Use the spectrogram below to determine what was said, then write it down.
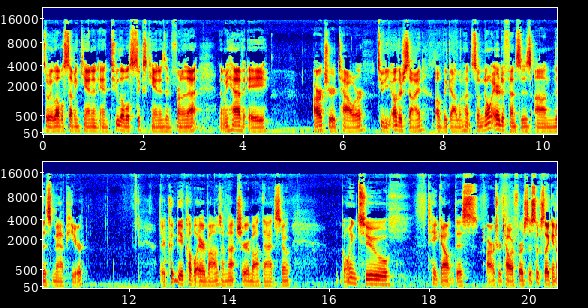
So a level 7 cannon and two level 6 cannons in front of that. Then we have a archer tower to the other side of the Goblin Hut. So no air defenses on this map here. There could be a couple air bombs. I'm not sure about that. So I'm going to take out this archer tower first. This looks like an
